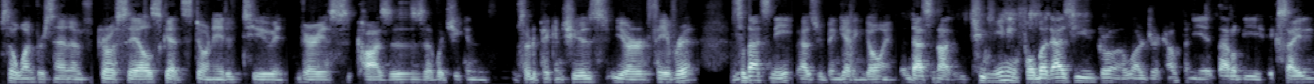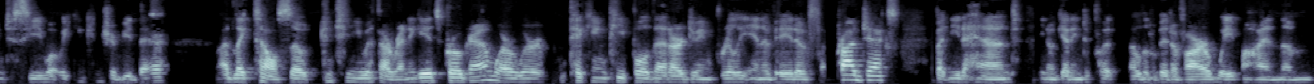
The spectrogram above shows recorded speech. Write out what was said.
So 1% of gross sales gets donated to various causes of which you can sort of pick and choose your favorite. So that's neat as we've been getting going. That's not too meaningful, but as you grow a larger company, that'll be exciting to see what we can contribute there. I'd like to also continue with our Renegades program where we're picking people that are doing really innovative projects but need a hand, you know, getting to put a little bit of our weight behind them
